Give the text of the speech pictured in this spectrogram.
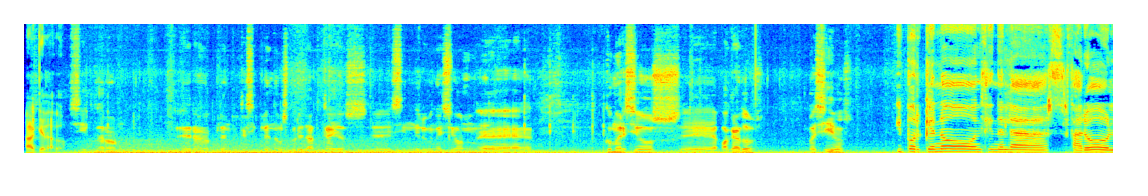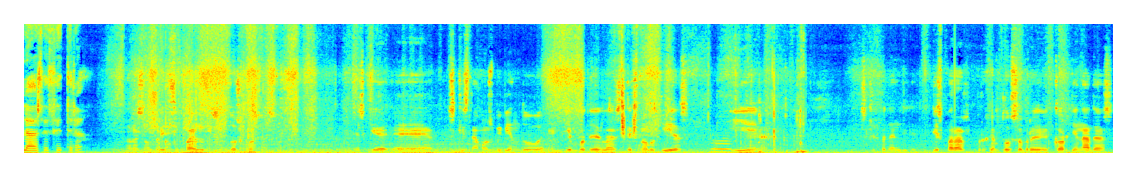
ha quedado. Sí, claro. Era casi plena oscuridad, calles eh, sin iluminación, eh, comercios eh, apagados, vacíos. ¿Y por qué no encienden las farolas, etcétera? La razón principal son dos cosas. Es que, eh, es que estamos viviendo en el tiempo de las tecnologías y eh, pueden di- disparar, por ejemplo, sobre coordenadas.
